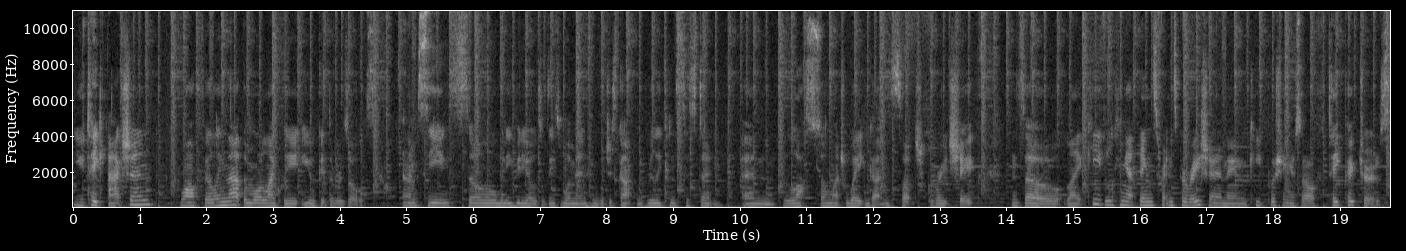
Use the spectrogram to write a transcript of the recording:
you take action while feeling that, the more likely you'll get the results. And I'm seeing so many videos of these women who just got really consistent and lost so much weight and got in such great shape. And so, like, keep looking at things for inspiration and keep pushing yourself. Take pictures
